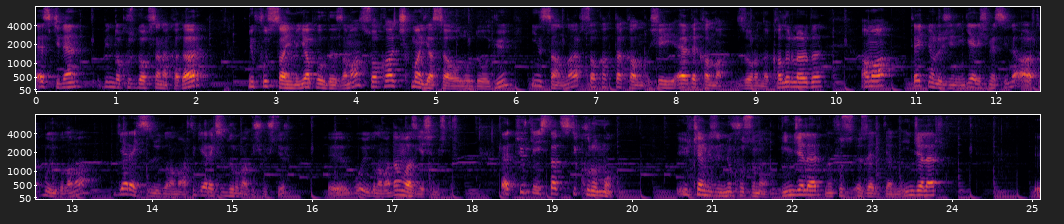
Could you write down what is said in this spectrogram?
eskiden 1990'a kadar nüfus sayımı yapıldığı zaman sokağa çıkma yasağı olurdu o gün. İnsanlar sokakta kalma, şeyi evde kalmak zorunda kalırlardı. Ama teknolojinin gelişmesiyle artık bu uygulama gereksiz uygulama artık gereksiz duruma düşmüştür. Ee, bu uygulamadan vazgeçilmiştir. Evet, Türkiye İstatistik Kurumu ülkemizin nüfusunu inceler, nüfus özelliklerini inceler. Ee,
